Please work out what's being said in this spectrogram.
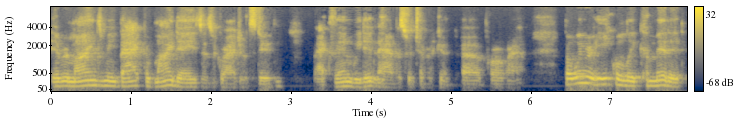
It reminds me back of my days as a graduate student. Back then, we didn't have a certificate uh, program, but we were equally committed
